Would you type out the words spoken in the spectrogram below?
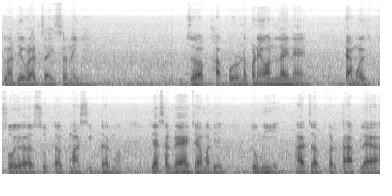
किंवा देवळात जायचं नाही आहे जप हा पूर्णपणे ऑनलाईन आहे. त्यामुळे सोय सुतक मासिक धर्म या सगळ्या ह्याच्यामध्ये तुम्ही हा जप करता. आपल्या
